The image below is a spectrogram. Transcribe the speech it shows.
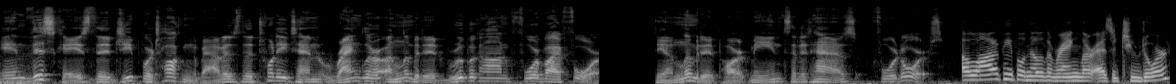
In this case, the Jeep we're talking about is the 2010 Wrangler Unlimited Rubicon 4x4. The unlimited part means that it has four doors. A lot of people know the Wrangler as a two door,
